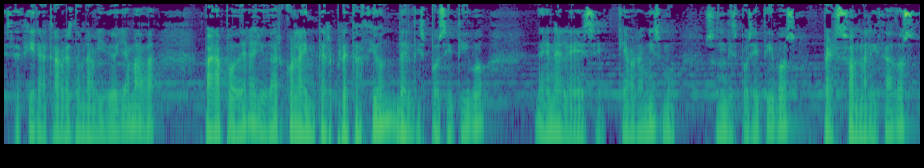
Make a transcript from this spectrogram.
es decir, a través de una videollamada, para poder ayudar con la interpretación del dispositivo de NLS, que ahora mismo son dispositivos personalizados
